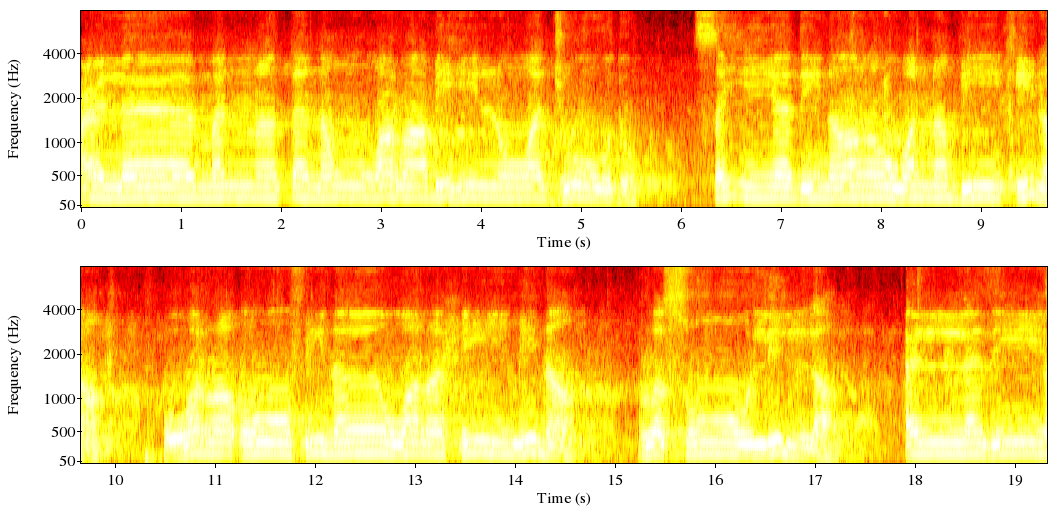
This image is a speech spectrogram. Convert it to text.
على من تنور به الوجود سيدنا ونبينا. ورؤوفنا ورحيمنا رسول الله الذي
